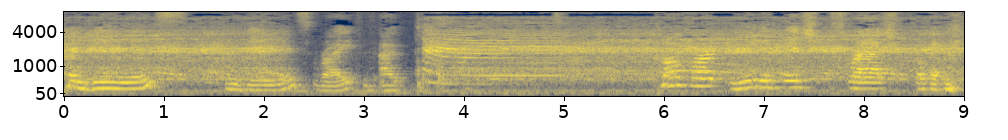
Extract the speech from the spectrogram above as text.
convenience. Convenience, right? I comfort, need an itch scratch. Okay.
